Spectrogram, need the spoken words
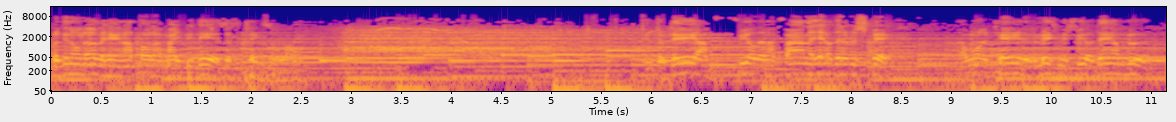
But then on the other hand, I thought I might be dead since it takes so long. And today I feel that I finally have that respect. I want to tell you that it makes me feel damn good.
